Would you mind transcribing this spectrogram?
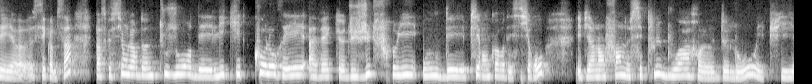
euh, c'est comme ça. Parce que si on leur donne toujours des liquides colorés avec du jus de fruits ou des pire encore des sirops, eh bien l'enfant ne sait plus boire euh, de l'eau et puis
